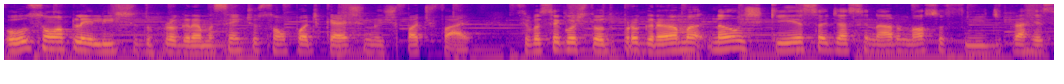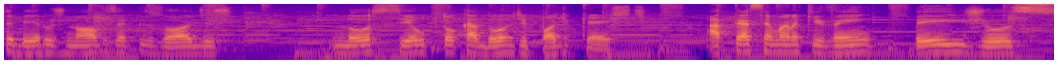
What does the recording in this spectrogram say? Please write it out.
Ouçam a playlist do programa Sente o Som Podcast no Spotify. Se você gostou do programa, não esqueça de assinar o nosso feed para receber os novos episódios no seu tocador de podcast. Até semana que vem. Beijos.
